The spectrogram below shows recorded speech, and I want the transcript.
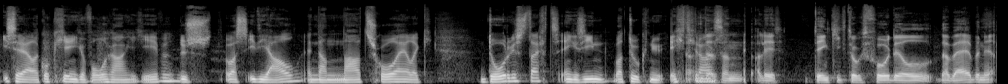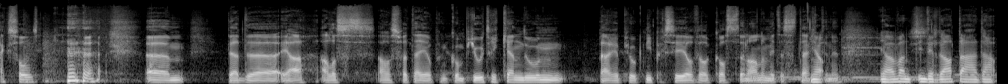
is er eigenlijk ook geen gevolg aan gegeven. Dus dat was ideaal. En dan na het school eigenlijk doorgestart en gezien, wat doe ik nu echt Ja, graag? dat is dan, allee, denk ik toch het voordeel dat wij hebben, hè, Axel. Ehm, dat eh, ja, alles, alles wat je op een computer kan doen, daar heb je ook niet per se heel veel kosten aan om mee te starten. Hè. Ja, want inderdaad, dat, dat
